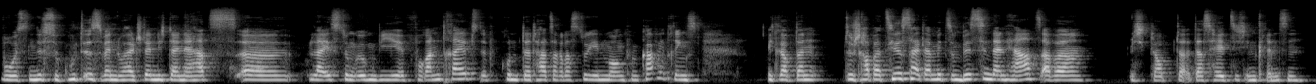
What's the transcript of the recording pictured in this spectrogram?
wo es nicht so gut ist, wenn du halt ständig deine Herzleistung äh, irgendwie vorantreibst, aufgrund der Tatsache, dass du jeden Morgen fünf Kaffee trinkst. Ich glaube, dann, du strapazierst halt damit so ein bisschen dein Herz, aber ich glaube, da, das hält sich in Grenzen.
